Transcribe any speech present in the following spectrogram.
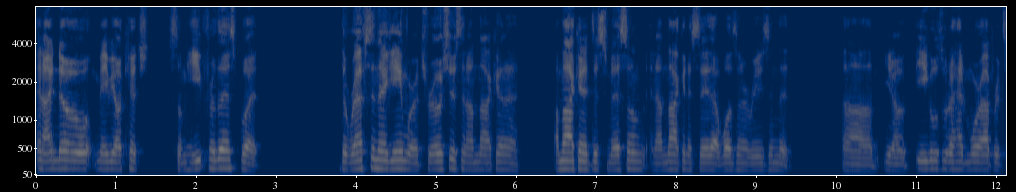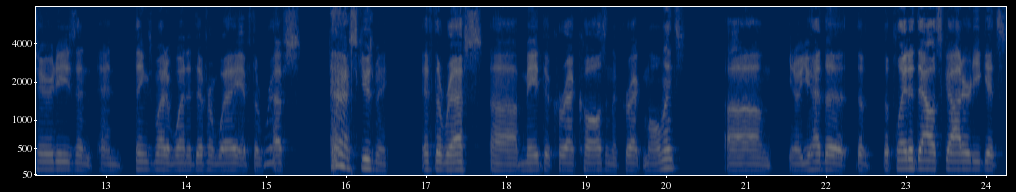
and I know maybe I'll catch some heat for this, but the refs in that game were atrocious, and I'm not gonna I'm not gonna dismiss them, and I'm not gonna say that wasn't a reason that um, you know Eagles would have had more opportunities and and things might have went a different way if the refs excuse me if the refs uh, made the correct calls in the correct moments. Um, you know, you had the the the play to Dallas Goedert. he gets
